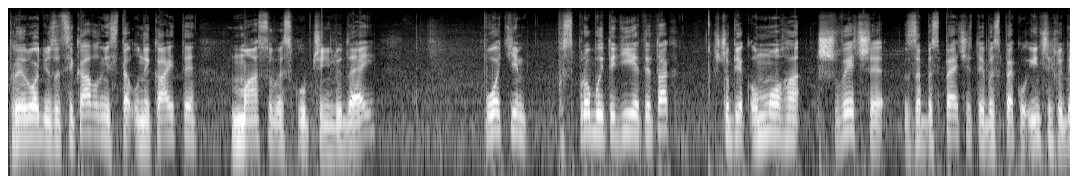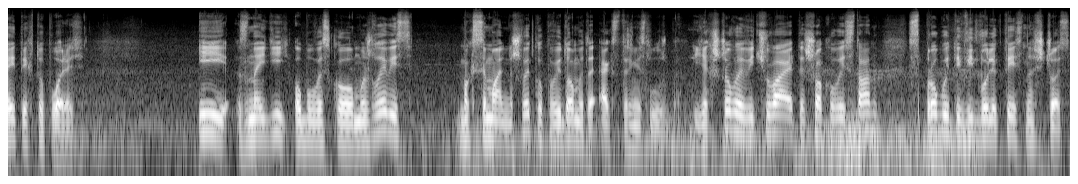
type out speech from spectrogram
природню зацікавленість та уникайте масових скупчень людей. Потім спробуйте діяти так, щоб якомога швидше забезпечити безпеку інших людей, тих, хто поряд. І знайдіть обов'язково можливість максимально швидко повідомити екстрені служби. Якщо ви відчуваєте шоковий стан, спробуйте відволіктись на щось.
